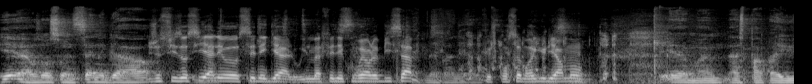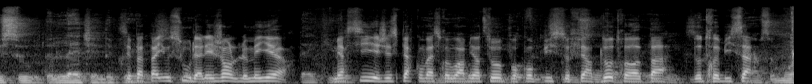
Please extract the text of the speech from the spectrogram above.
Je suis aussi allé au Sénégal où il m'a fait découvrir le bissap que je consomme régulièrement. Yeah, man, that's Papa Youssou, the legend, the C'est Papa. Youssou, la légende, le meilleur. Merci et j'espère qu'on va se revoir bientôt pour qu'on puisse se faire d'autres repas, d'autres bissap. Have some more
